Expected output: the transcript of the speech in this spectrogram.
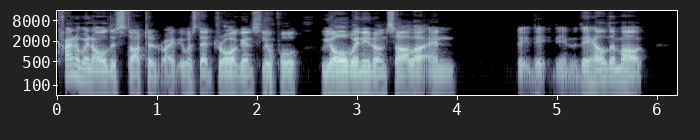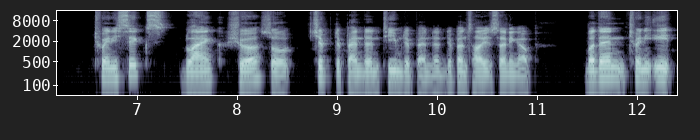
kind of when all this started, right? It was that draw against Liverpool. We all went in on Salah, and they they they, they held them out. 26 blank, sure. So chip dependent, team dependent, depends how you're setting up. But then 28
